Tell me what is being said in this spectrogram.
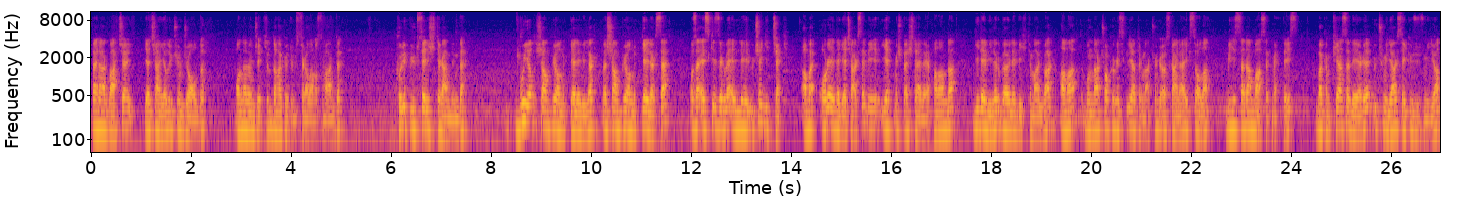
Fenerbahçe geçen yıl 3. oldu. Ondan önceki yıl daha kötü bir sıralaması vardı. Kulüp yükseliş trendinde. Bu yıl şampiyonluk gelebilir ve şampiyonluk gelirse o zaman eski zirve 53'e gidecek. Ama oraya da geçerse bir 75 TL falan da gidebilir. Böyle bir ihtimal var. Ama bunlar çok riskli yatırımlar. Çünkü öz kaynağı eksi olan bir hisseden bahsetmekteyiz. Bakın piyasa değeri 3 milyar 800 milyon.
